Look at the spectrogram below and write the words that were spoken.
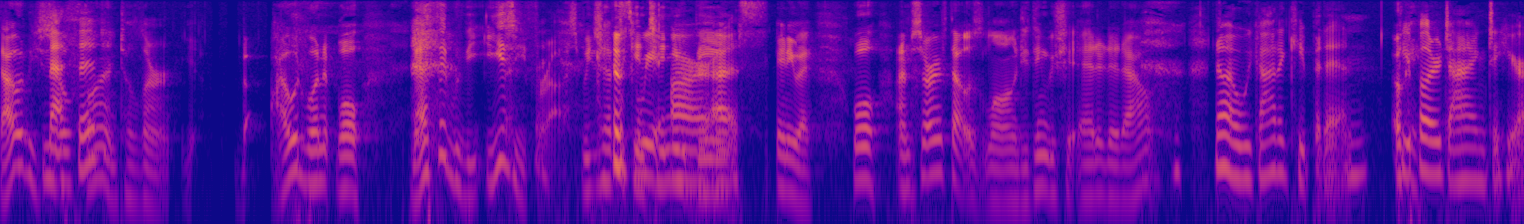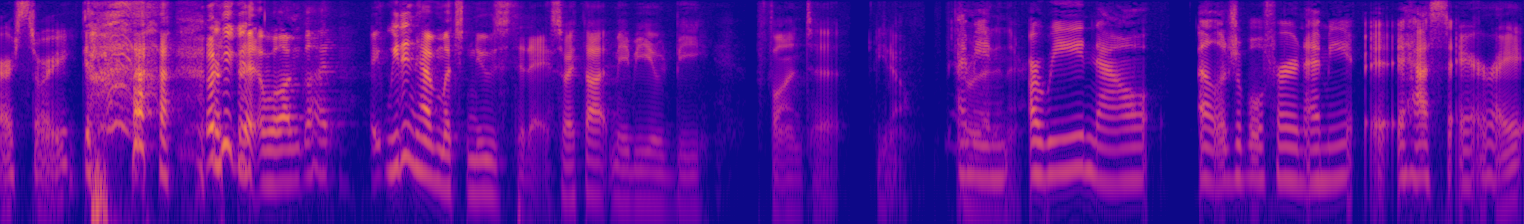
That would be so fun to learn. I would want it. Well, method would be easy for us. We just have to 'Cause we continue are being. us. Anyway, well, I'm sorry if that was long. Do you think we should edit it out? No, we got to keep it in. Okay. People are dying to hear our story. okay, good. Well, I'm glad. we didn't have much news today, so I thought maybe it would be fun to you know. I throw that in mean, there. are we now eligible for an Emmy? It has to air, right?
